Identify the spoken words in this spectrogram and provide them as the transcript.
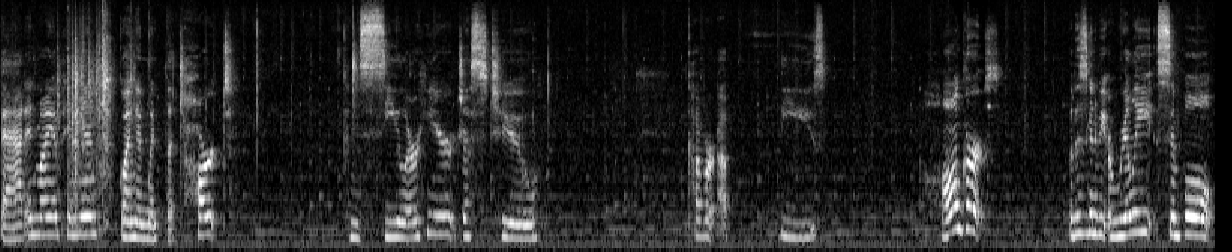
bad in my opinion. Going in with the Tarte concealer here just to cover up these honkers. But this is going to be a really simple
